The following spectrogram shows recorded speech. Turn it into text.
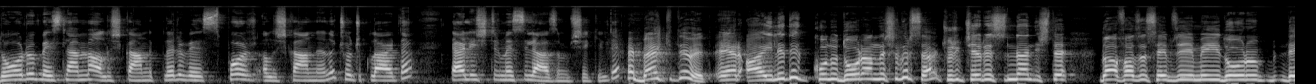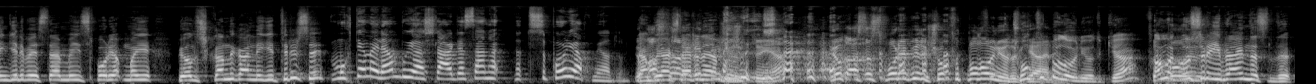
doğru beslenme alışkanlıkları ve spor alışkanlığını çocuklarda yerleştirmesi lazım bir şekilde. He, belki de evet. Eğer ailede konu doğru anlaşılırsa çocuk çevresinden işte daha fazla sebze yemeyi, doğru dengeli beslenmeyi, spor yapmayı bir alışkanlık haline getirirse Muhtemelen bu yaşlarda sen spor yapmıyordun. ben bu yaşlarda da çocuktun ya. Yok aslında spor yapıyorduk. Çok futbol oynuyorduk Çok yani. futbol oynuyorduk ya. Ama o sıra İbrahim nasıldı?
